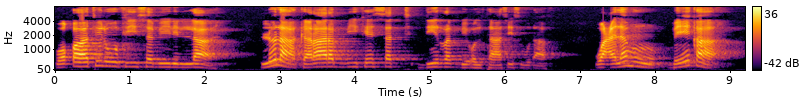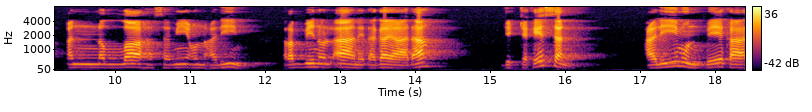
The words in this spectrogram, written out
وقاتلوا في سبيل الله لولا كرا ربي كيست دين ربي التاسيس وداف واعلموا بيكا أن الله سميع عليم ربنا الآن دقايا جتش كيسا عليم بيكا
